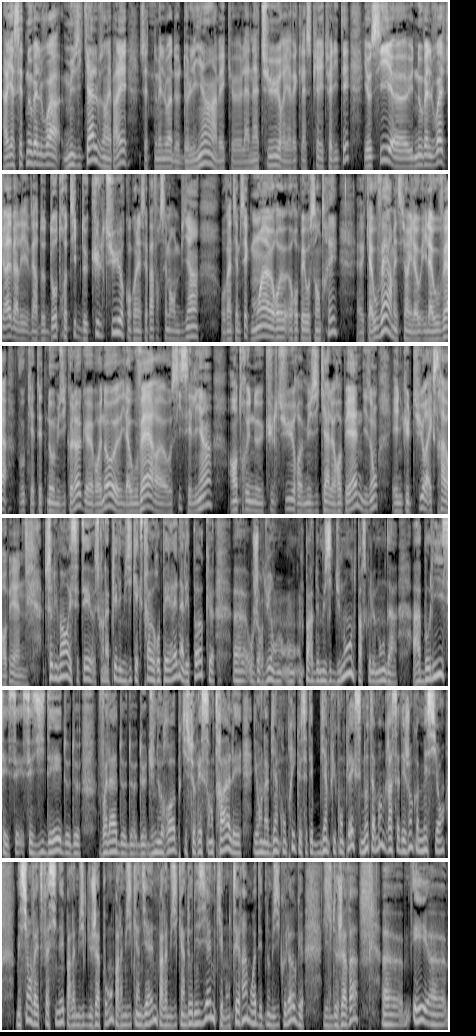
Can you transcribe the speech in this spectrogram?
Alors, il y a cette nouvelle voix musicale, vous en avez parlé, cette nouvelle voix de, de lien avec euh, la nature et avec la spiritualité. Il y a aussi euh, une nouvelle voie, je dirais, vers les vers d'autres types de cultures qu'on connaissait pas forcément bien au XXe siècle moins européocentré qui a ouvert Messiaen. Il a, il a ouvert, vous qui êtes ethnomusicologue, Bruno, il a ouvert aussi ses liens entre une culture musicale européenne, disons, et une culture extra-européenne. Absolument, et c'était ce qu'on appelait les musiques extra-européennes à l'époque. Euh, Aujourd'hui, on, on, parle de musique du monde parce que le monde a, a aboli ces, ces, ces, idées de, de voilà de d'une de, Europe qui serait centrale, et, et on a bien compris que c'était bien plus complexe, notamment grâce à des gens comme Messiaen. Messiaen va être fasciné par la musique du Japon, par la musique indienne, par la musique indonésienne, qui est mon terrain, moi, d'ethnomusicologue, l'île de Java. Euh, et euh,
